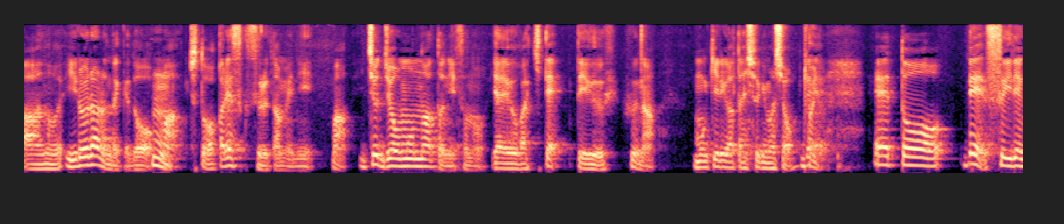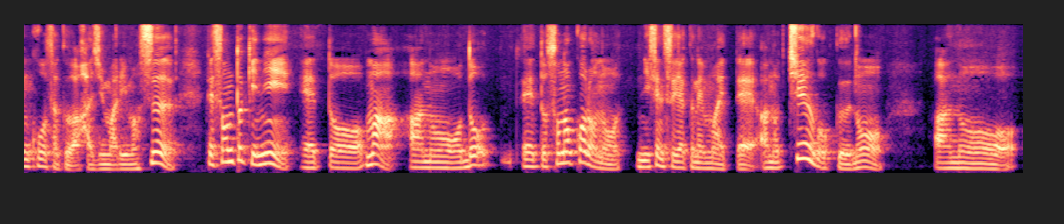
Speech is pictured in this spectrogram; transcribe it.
あの、いろいろあるんだけど、うんまあ、ちょっとわかりやすくするために、まあ、一応縄文の後にその、弥生が来てっていう風な、紋切り型にしときましょう。で、はいえっ、と、で、水田工作が始まります。で、その時に、えっ、と、まあ、あの、ど、えっ、と、その頃の2000数百年前って、あの、中国の、あの、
